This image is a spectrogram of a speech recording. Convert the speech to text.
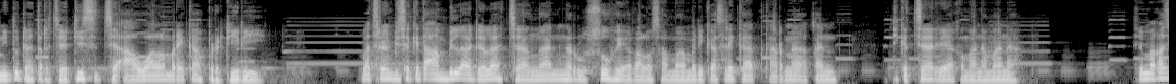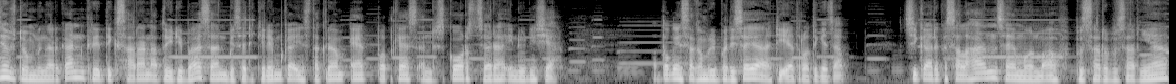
ini tuh udah terjadi sejak awal mereka berdiri pelajaran yang bisa kita ambil adalah jangan ngerusuh ya kalau sama Amerika Serikat karena akan dikejar ya ke mana-mana. Terima kasih sudah mendengarkan. Kritik, saran, atau ide bahasan bisa dikirim ke Instagram at podcast underscore sejarah Indonesia. Atau ke Instagram pribadi saya di at roti kecap. Jika ada kesalahan, saya mohon maaf besar-besarnya.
